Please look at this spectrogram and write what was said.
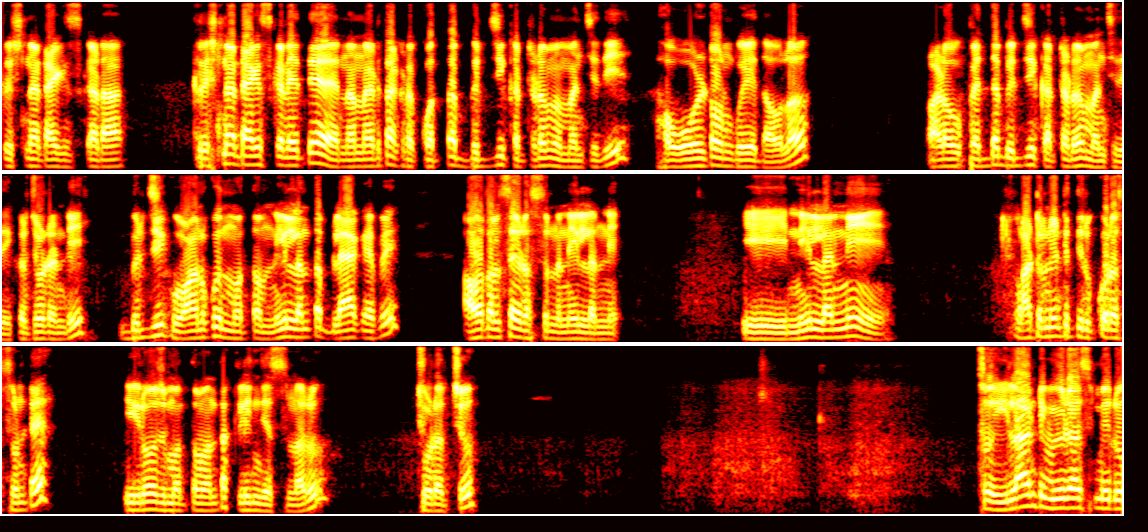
కృష్ణ ట్యాక్స్ కాడ కృష్ణ ట్యాక్స్ కడైతే అయితే నన్ను అడిగితే అక్కడ కొత్త బ్రిడ్జి కట్టడమే మంచిది. ఆ ఓల్డ్ టౌన్ పోయే దావలో ఆడ ఒక పెద్ద బ్రిడ్జి కట్టడమే మంచిది. ఇక్కడ చూడండి. బ్రిడ్జికి వానుకుంది మొత్తం. నీళ్ళంతా బ్లాక్ అయిపోయి అవతల సైడ్ వస్తున్న నీళ్ళన్నీ. ఈ నీళ్ళన్నీ అటు నుండి తిరుక్కొని వస్తుంటే ఈరోజు మొత్తం అంతా క్లీన్ చేస్తున్నారు. చూడొచ్చు. సో ఇలాంటి వీడియోస్ మీరు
